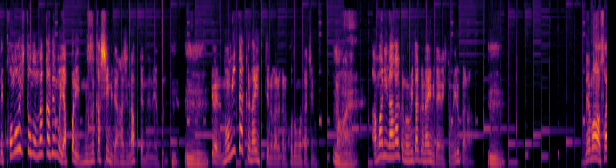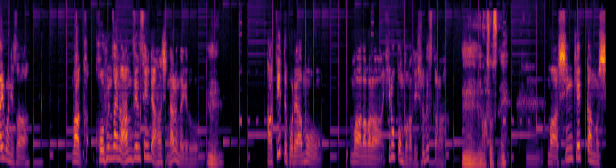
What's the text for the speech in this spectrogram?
で、この人の中でもやっぱり難しいみたいな話になってんだよね、やっぱね。うん。いわゆる飲みたくないっていうのがあるから、子供たちも。まあはい。あまり長く飲みたくないみたいな人もいるから。うん。で、まあ最後にさ、まあか興奮剤の安全性みたいな話になるんだけど、うん。はっきり言ってこれはもう、まあだから、ヒロポンとかと一緒ですから、うん。まあそうですね。まあ心血管の疾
